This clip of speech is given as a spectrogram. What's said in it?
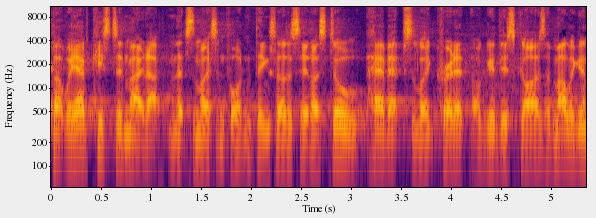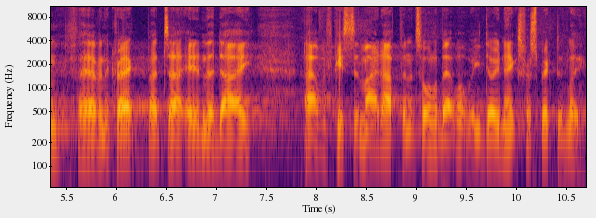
But we have kissed and made up, and that's the most important thing. So as I said, I still have absolute credit. I'll give this guys a mulligan for having a crack, but uh, at the end of the day, uh, we've kissed and made up, and it's all about what we do next, respectively.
